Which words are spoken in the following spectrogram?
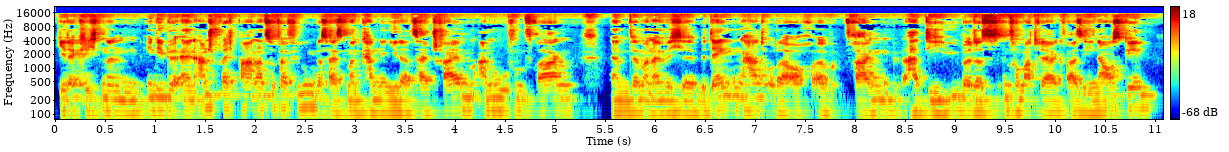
Jeder kriegt einen individuellen Ansprechpartner zur Verfügung. Das heißt, man kann den jederzeit schreiben, anrufen, fragen, ähm, wenn man irgendwelche Bedenken hat oder auch äh, Fragen hat, die über das Infomaterial quasi hinausgehen.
